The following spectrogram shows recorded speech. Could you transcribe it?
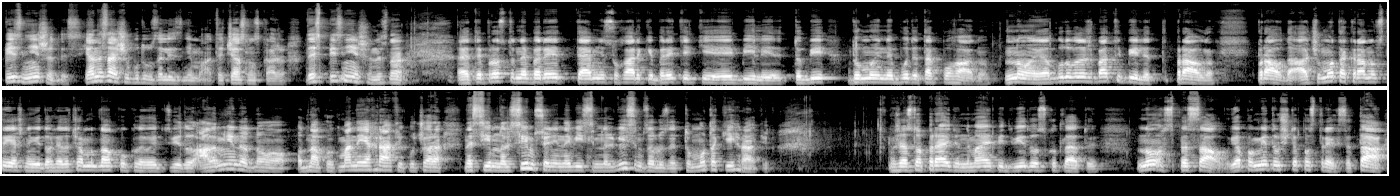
Пізніше десь. Я не знаю, що буду взагалі знімати, чесно скажу. Десь пізніше, не знаю. Е, Ти просто не бери темні сухарики, бери тільки е, білі. Тобі, думаю, не буде так погано. Ну, я буду будеш брати білі, правда. Правда. А чому так рано встаєш на відео? Глядачам однаково кливають відео. Але мені не одного однаково. У мене є графік учора на 7.07, сьогодні на 8.08 загрузити, тому такий графік. Вже попередньо немає під відео з котлетою. Ну, списав. Я помітив, що ти постригся. Та,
